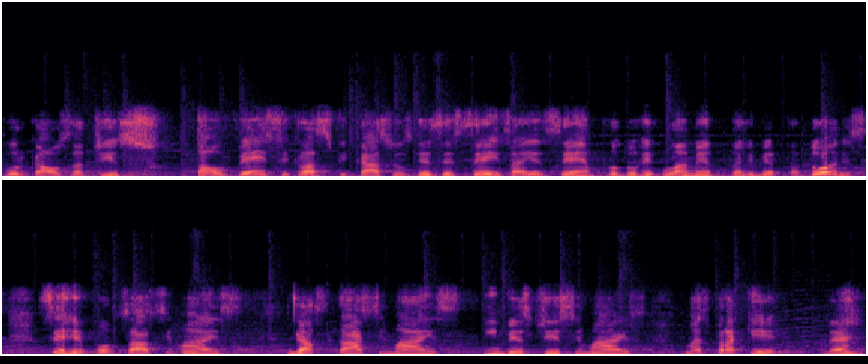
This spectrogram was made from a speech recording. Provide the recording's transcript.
por causa disso? Talvez se classificasse os 16, a exemplo do regulamento da Libertadores, se reforçasse mais, gastasse mais, investisse mais. Mas para quê, né?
